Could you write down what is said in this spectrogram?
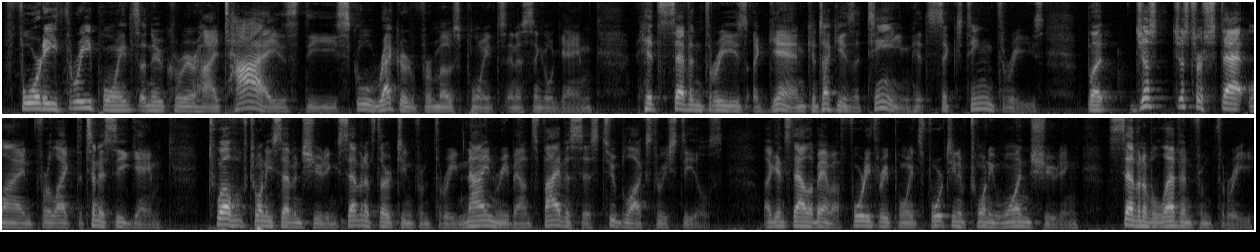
43 points, a new career high, ties the school record for most points in a single game. Hits seven threes again. Kentucky as a team hits 16 threes. But just just her stat line for like the Tennessee game 12 of 27 shooting, 7 of 13 from 3, 9 rebounds, 5 assists, 2 blocks, 3 steals. Against Alabama, 43 points, 14 of 21 shooting, 7 of 11 from 3,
